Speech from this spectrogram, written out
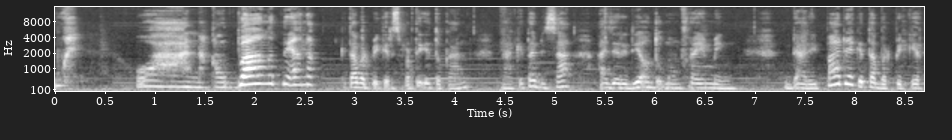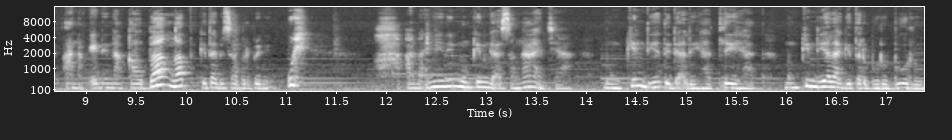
Wih, wah nakal banget nih anak. Kita berpikir seperti itu kan? Nah kita bisa ajari dia untuk memframing. Daripada kita berpikir anak ini nakal banget kita bisa berpikir wih anaknya ini mungkin nggak sengaja. Mungkin dia tidak lihat-lihat. Mungkin dia lagi terburu-buru.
